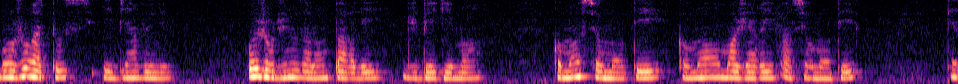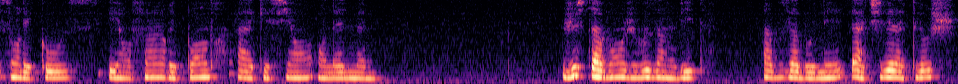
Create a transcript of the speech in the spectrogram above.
Bonjour à tous et bienvenue. Aujourd'hui, nous allons parler du bégaiement. Comment surmonter, comment moi j'arrive à surmonter, quelles sont les causes et enfin répondre à la question en elle-même. Juste avant, je vous invite à vous abonner, à activer la cloche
